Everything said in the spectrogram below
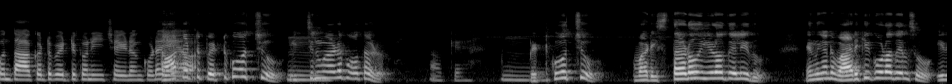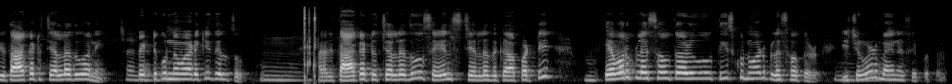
కొంత తాకట్టు పెట్టుకొని చేయడం కూడా తాకట్టు పెట్టుకోవచ్చు. ఇచ్చిన వాడే పోతాడు. ఓకే మ్మ్. పెట్టుకోవచ్చు. వాడు ఇస్తాడో ఈడో తెలీదు. ఎందుకంటే వాడికి కూడా తెలుసు ఇది తాకట్టు చెల్లదు అని. పెట్టుకున్న వాడికి తెలుసు. అది తాకట్టు చెల్లదు సేల్స్ చెల్లదు కాబట్టి ఎవరు ప్లస్ అవుతాడు? తీసుకున్నవాడు ప్లస్ అవుతాడు. ఇచ్చినవాడు మైనస్ అయిపోతాడు.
